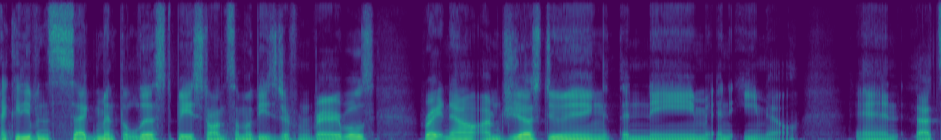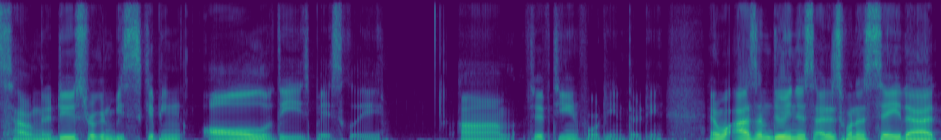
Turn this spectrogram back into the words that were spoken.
I could even segment the list based on some of these different variables. Right now, I'm just doing the name and email. And that's how I'm going to do. So we're going to be skipping all of these basically. Um, 15, 14, 13. And well, as I'm doing this, I just want to say that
